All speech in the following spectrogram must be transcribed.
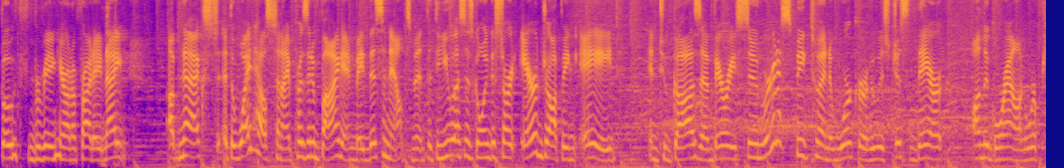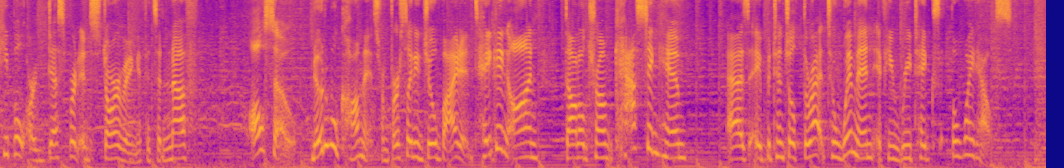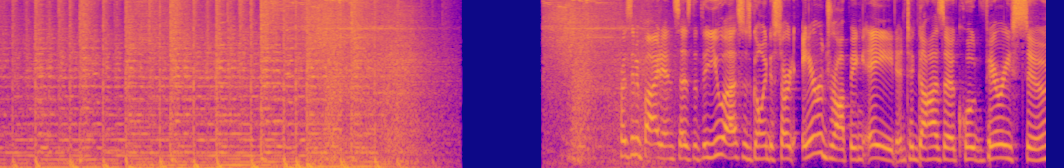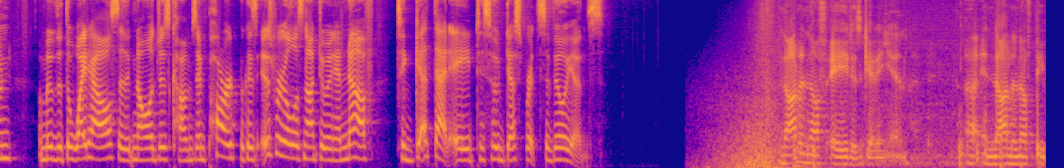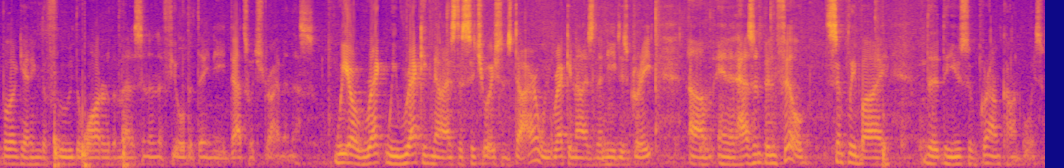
both for being here on a Friday night. Up next, at the White House tonight, President Biden made this announcement that the U.S. is going to start airdropping aid into Gaza very soon. We're going to speak to a worker who is just there on the ground where people are desperate and starving if it's enough. Also, notable comments from First Lady Jill Biden taking on Donald Trump, casting him as a potential threat to women if he retakes the White House. President Biden says that the U.S. is going to start airdropping aid into Gaza, quote, very soon. A move that the White House acknowledges comes in part because Israel is not doing enough to get that aid to so desperate civilians. Not enough aid is getting in, uh, and not enough people are getting the food, the water, the medicine, and the fuel that they need. That's what's driving this. We are rec- we recognize the situation is dire. We recognize the need is great, um, and it hasn't been filled simply by the, the use of ground convoys.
